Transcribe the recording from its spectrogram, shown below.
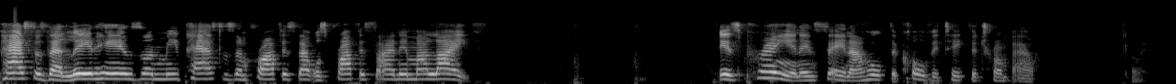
pastors that laid hands on me, pastors and prophets that was prophesying in my life is praying and saying, I hope the COVID take the Trump out. Go ahead.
